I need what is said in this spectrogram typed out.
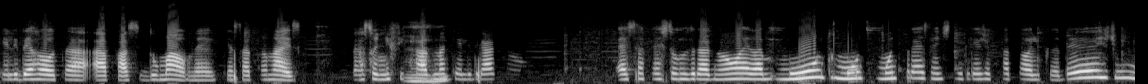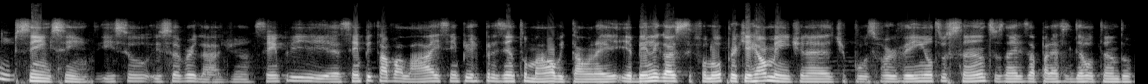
ele derrota a face do mal, né? Que é Satanás, personificado uhum. naquele dragão. Essa questão do dragão, ela é muito, muito, muito presente na Igreja Católica desde o início. Sim, sim, isso, isso é verdade. Né? Sempre, é, sempre tava lá e sempre representa o mal e tal, né? E é bem legal isso que você falou, porque realmente, né? Tipo, se for ver em outros santos, né? Eles aparecem derrotando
